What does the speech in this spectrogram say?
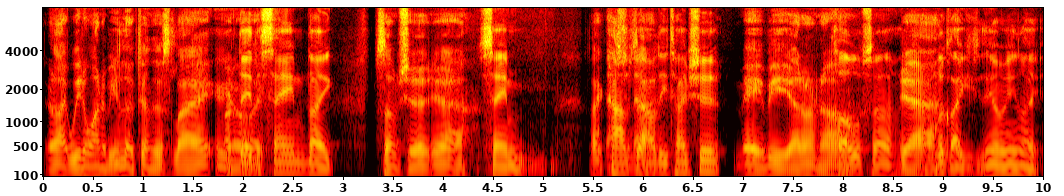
they're like we don't want to be looked in this light. You Aren't know, they like, the same like some shit. Yeah, same like comes out nationality type shit? maybe I don't know. Close, huh? yeah. Look like you know what I mean. Like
